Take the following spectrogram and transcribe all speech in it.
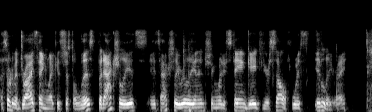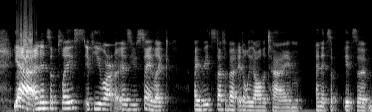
a sort of a dry thing, like it's just a list, but actually, it's it's actually really an interesting way to stay engaged yourself with Italy, right? Yeah, and it's a place if you are, as you say, like I read stuff about Italy all the time, and it's a it's a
